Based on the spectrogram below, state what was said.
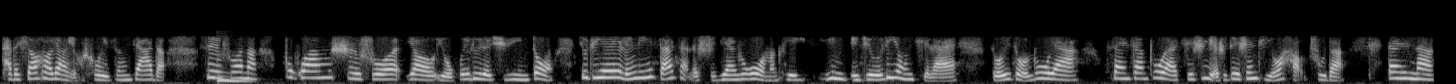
它的消耗量也是会增加的。所以说呢，不光是说要有规律的去运动，就这些零零散散的时间，如果我们可以运就利用起来，走一走路呀。散散步啊，其实也是对身体有好处的。但是呢，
